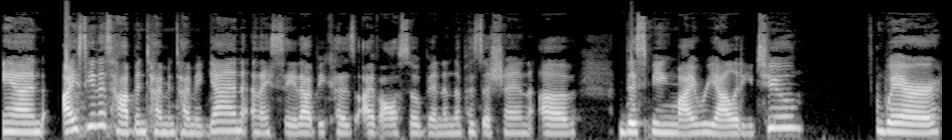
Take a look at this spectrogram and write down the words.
And I see this happen time and time again. And I say that because I've also been in the position of this being my reality too, where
